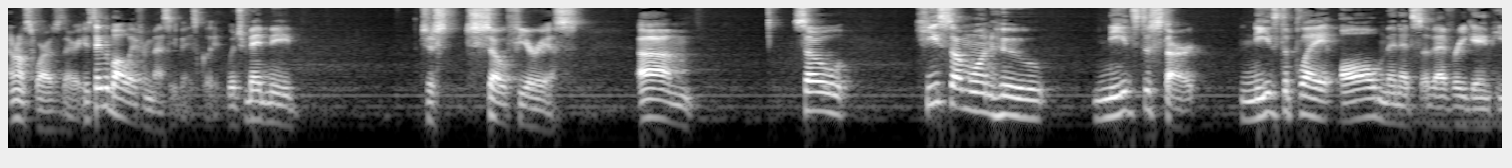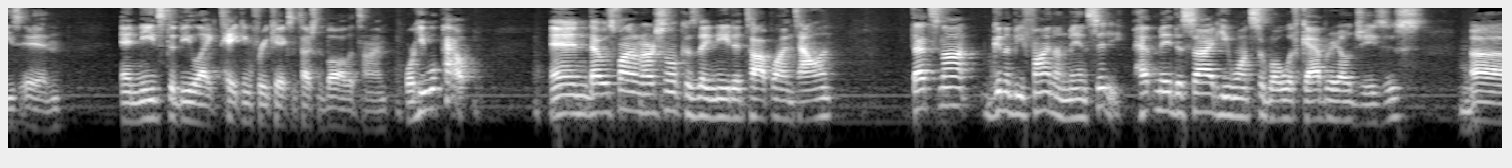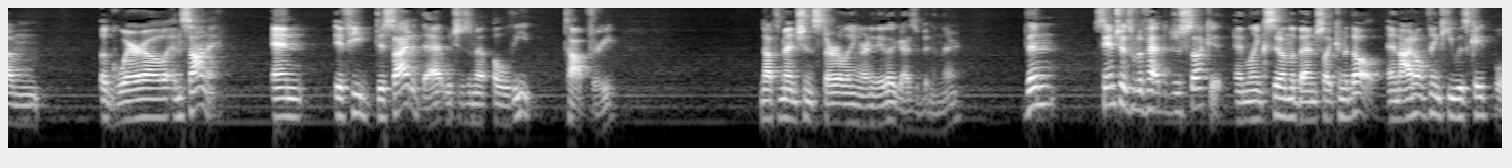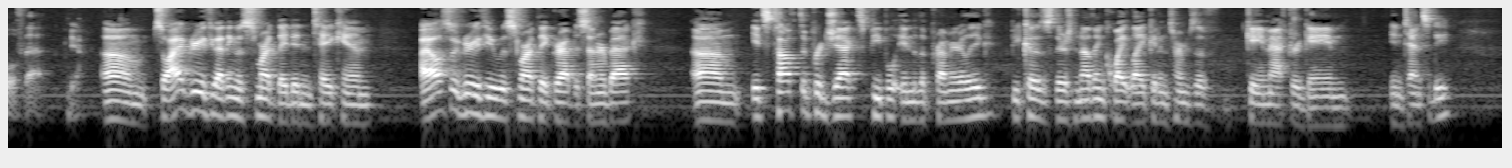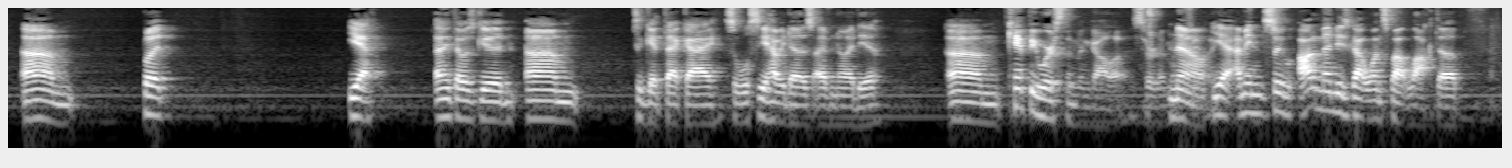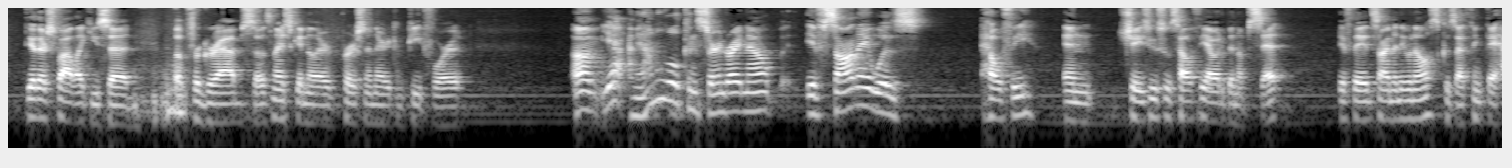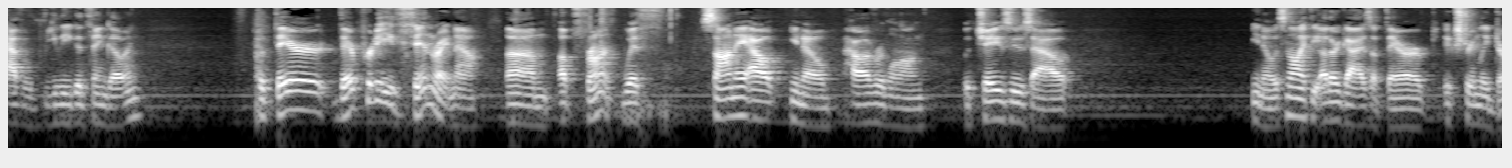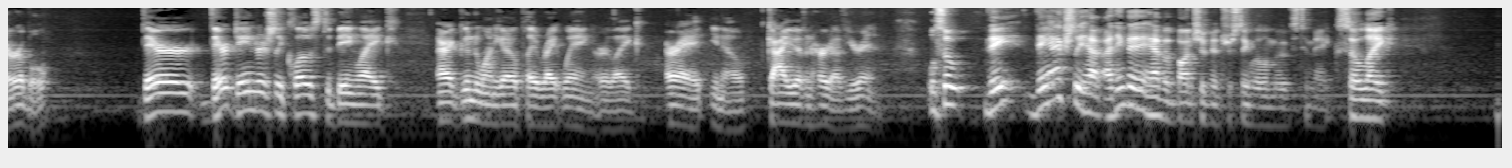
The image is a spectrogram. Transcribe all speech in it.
I don't know if Suarez was there. He was taking the ball away from Messi, basically, which made me just so furious. Um, so he's someone who needs to start, needs to play all minutes of every game he's in, and needs to be like taking free kicks and touching the ball all the time, or he will pout. And that was fine on Arsenal because they needed top line talent. That's not going to be fine on Man City. Pep may decide he wants to roll with Gabriel Jesus, um, Aguero, and Sane. And if he decided that, which is an elite top three, not to mention Sterling or any of the other guys who've been in there, then Sanchez would have had to just suck it and like sit on the bench like an adult. And I don't think he was capable of that. Yeah. Um, so I agree with you. I think it was smart they didn't take him. I also agree with you. It was smart they grabbed a center back. Um, it's tough to project people into the Premier League because there's nothing quite like it in terms of game after game intensity. Um, but yeah, I think that was good um, to get that guy. So we'll see how he does. I have no idea. Um, Can't be worse than Mangala, sort of. no, feeling. yeah. I mean, so Otamendi's got one spot locked up. The other spot, like you said, up for grabs. So it's nice to get another person in there to compete for it. Um, yeah, I mean, I'm a little concerned right now. If Sane was healthy and Jesus was healthy, I would have been upset if they had signed anyone else because I think they have a really good thing going. But they're they're pretty thin right now um, up front with Sane out, you know, however long, with Jesus out. You know, it's not like the other guys up there are extremely durable. They're they're dangerously close to being like, all right, Gundogan, you got to go play right wing, or like, all right, you know, guy you haven't heard of, you're in. Well, so they they actually have. I think they have a bunch of interesting little moves to make. So like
